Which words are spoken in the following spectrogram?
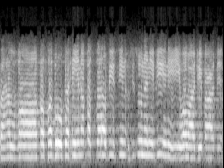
فهل ضاق صدرك حين قصر في سنن دينه وواجباته؟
